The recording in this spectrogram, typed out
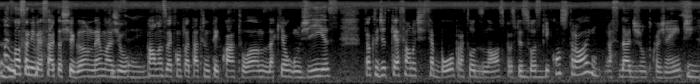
Mas nosso aniversário está chegando, né, Maju? Palmas vai completar 34 anos daqui a alguns dias. Então acredito que essa é uma notícia boa para todos nós, para as pessoas uhum. que constroem a cidade junto com a gente. Sim.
